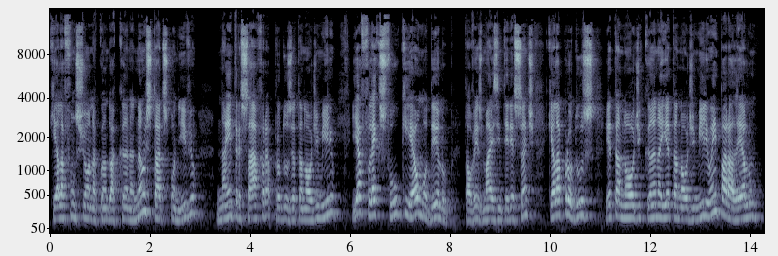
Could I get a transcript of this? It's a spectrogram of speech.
que ela funciona quando a cana não está disponível, na entre safra produz etanol de milho, e a flex full, que é o modelo talvez mais interessante, que ela produz etanol de cana e etanol de milho em paralelo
